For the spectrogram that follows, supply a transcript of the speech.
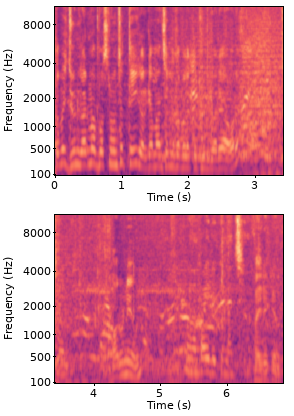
तपाईँ जुन घरमा बस्नुहुन्छ त्यही घरका मान्छेले तपाईँलाई कुटपिट गरे हो र अरू नै हुन् बाहिरको मान्छे। बाहिरकै हुन्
